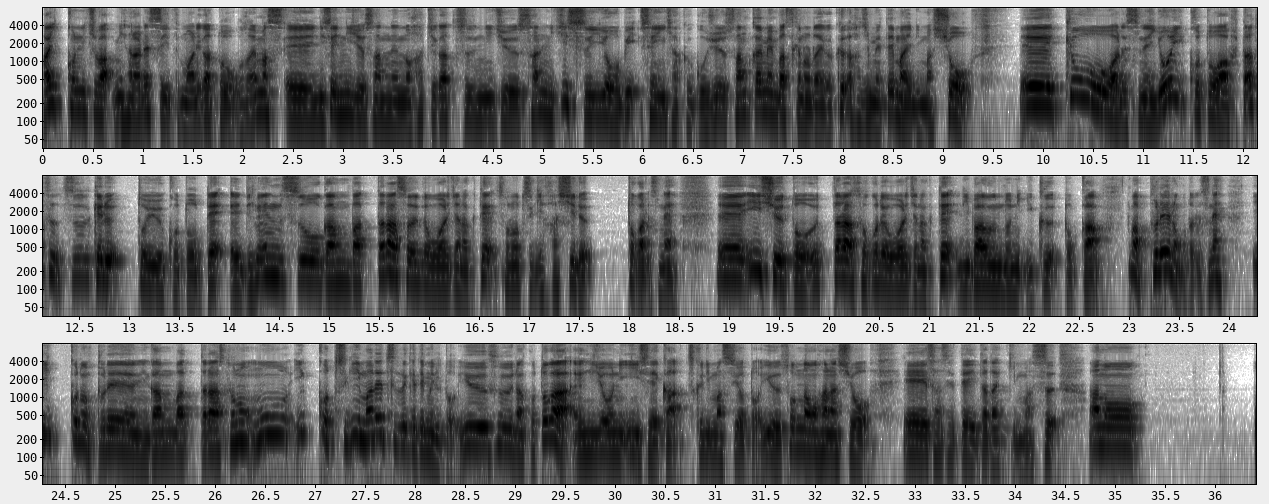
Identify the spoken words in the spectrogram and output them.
はい、こんにちは。三原です。いつもありがとうございます。えー、2023年の8月23日水曜日、1153回目バスケの大学、始めてまいりましょう。えー、今日はですね、良いことは2つ続けるということで、えディフェンスを頑張ったらそれで終わりじゃなくて、その次走るとかですね、えー、いいシュートを打ったらそこで終わりじゃなくて、リバウンドに行くとか、まあ、プレーのことですね。1個のプレーに頑張ったら、そのもう1個次まで続けてみるというふうなことが非常にいい成果作りますよという、そんなお話を、えー、させていただきます。あのー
